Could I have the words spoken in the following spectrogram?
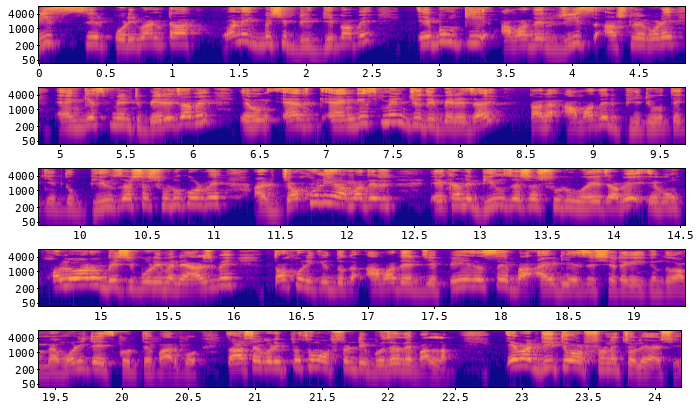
রিচের পরিমাণটা অনেক বেশি বৃদ্ধি পাবে এবং কি আমাদের রিচ আসলে পরে এঙ্গেজমেন্ট বেড়ে যাবে এবং এঙ্গেজমেন্ট যদি বেড়ে যায়, তাহলে আমাদের ভিডিওতে কিন্তু ভিউজ আসা শুরু করবে। আর যখনই আমাদের এখানে ভিউজ আসা শুরু হয়ে যাবে এবং ফলোয়ারও বেশি পরিমাণে আসবে, তখনই কিন্তু আমাদের যে পেজ আছে বা আইডি আছে, সেটাকে কিন্তু আমরা মনিটাইজ করতে পারব। তো আশা করি প্রথম অপশনটি বোঝাতে পারলাম। এবার দ্বিতীয় অপশনে চলে আসি।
